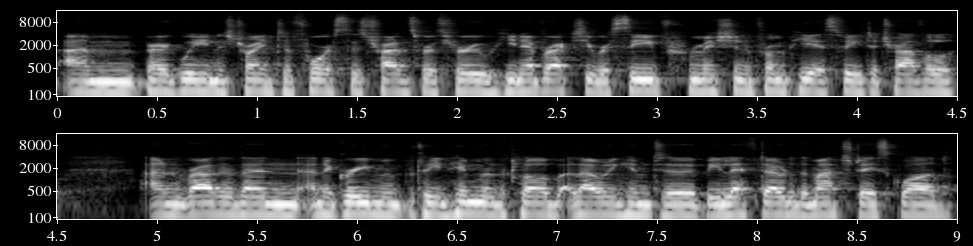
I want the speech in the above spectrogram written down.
um, Bergwijn is trying to force this transfer through. He never actually received permission from PSV to travel, and rather than an agreement between him and the club allowing him to be left out of the matchday squad,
